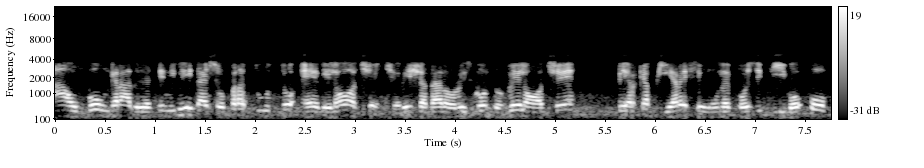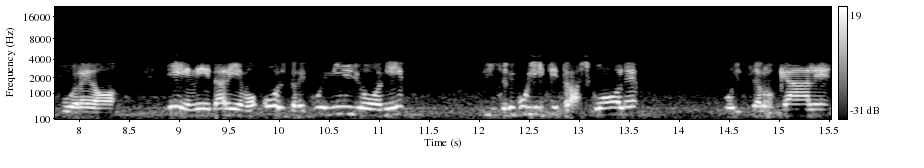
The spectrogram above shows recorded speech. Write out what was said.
ha un buon grado di attendibilità e soprattutto è veloce, ci riesce a dare un riscontro veloce per capire se uno è positivo oppure no. E ne daremo oltre 2 milioni distribuiti tra scuole, polizia locale,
